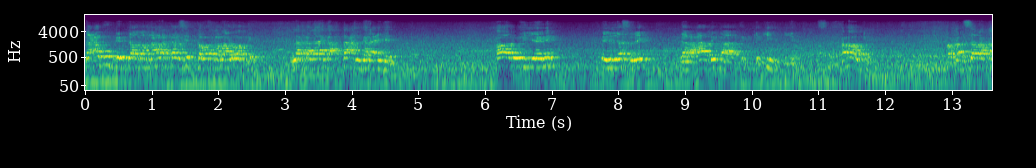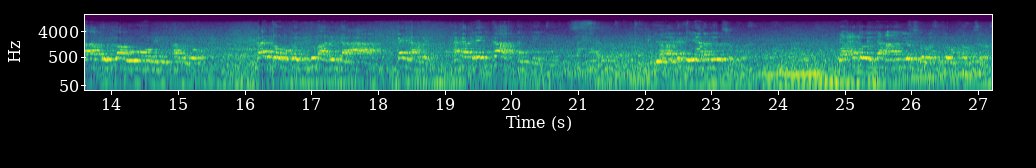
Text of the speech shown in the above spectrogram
نعبو قدام نهار كاسد توقع باروك لك لا يقحت عن قرعين قالوا إياني إن يسرق قرعابك تككيه كما أوكي. فقد سرق أخ له من قبل. كاي توبو كنت تدوبا بالقرعا كاي لهوي. أكبلين كاف تنتيتي لما كفي يا نبي يوسف قرعته انتهى نبي يوسف وستوب خلص بس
